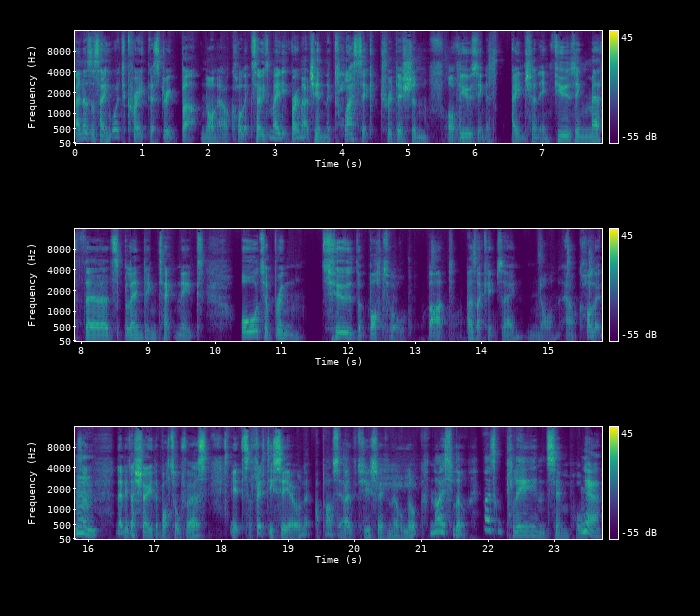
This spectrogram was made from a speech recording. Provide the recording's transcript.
And as I say, he wanted to create this drink, but non-alcoholic. So he's made it very much in the classic tradition of using ancient infusing methods, blending techniques, all to bring to the bottle. But as I keep saying, non-alcoholic. So let me just show you the bottle first. It's a 50 cl. I'll pass it over to you so you can have a little look. Nice little, nice and clean and simple. Yeah.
